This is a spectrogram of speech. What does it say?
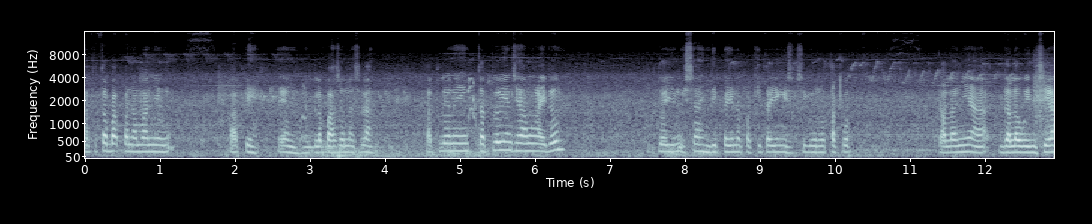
matataba pa naman yung papi ayan naglabasan na sila. Tatlo na yung tatlo yan siya mga idol tatlo yung isa hindi pa yun napakita. Yung isa siguro takot. Kala niya galawin siya.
